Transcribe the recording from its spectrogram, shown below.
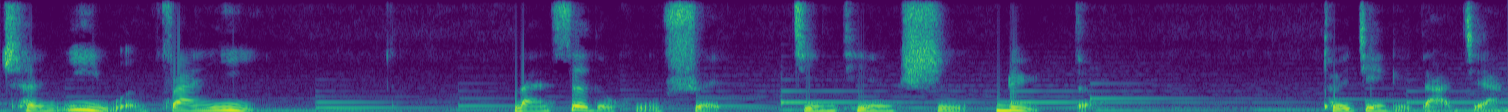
陈译文翻译。蓝色的湖水，今天是绿的，推荐给大家。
